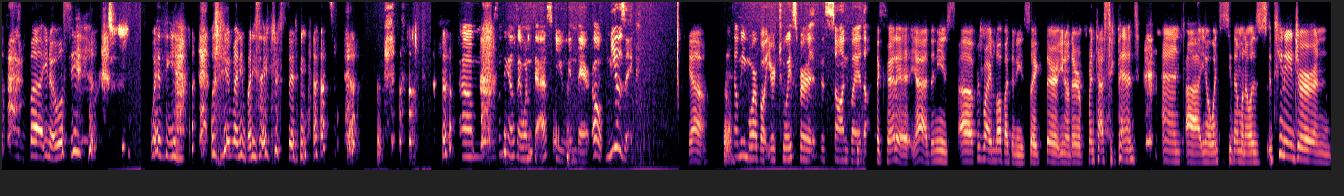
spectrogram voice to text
but you know, we'll see. With yeah, we'll see if anybody's interested in that. um, something else I wanted to ask you in there. Oh, music. Yeah. Tell me more about your choice for this song by Adonis. The credit, yeah, Denise. Uh, first of all, I love Adonis. Like they're, you know, they're a fantastic band, and uh, you know, went to see them when I was a teenager, and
